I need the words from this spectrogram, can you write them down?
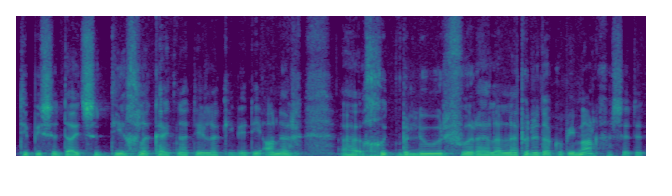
tipiese Duitse deeglikheid natuurlik, jy weet, die ander uh, goed beloer voor hulle hulle produk op die mark gesit het.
